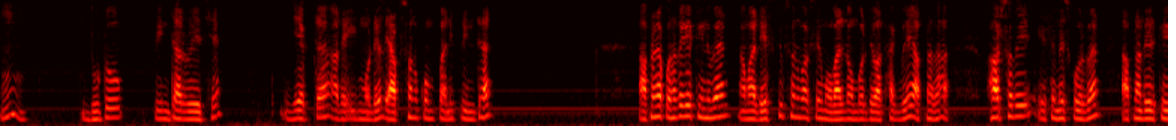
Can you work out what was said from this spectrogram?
হুম, দুটো প্রিন্টার রয়েছে। যে একটা, আর এই মডেল অ্যাপসন কোম্পানি প্রিন্টার আপনারা কোথা থেকে কিনবেন? আমার ডেসক্রিপশন বক্সে মোবাইল নম্বর দেওয়া থাকবে। আপনারা হোয়াটসঅ্যাপে এস এম এস করবেন। আপনাদেরকে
